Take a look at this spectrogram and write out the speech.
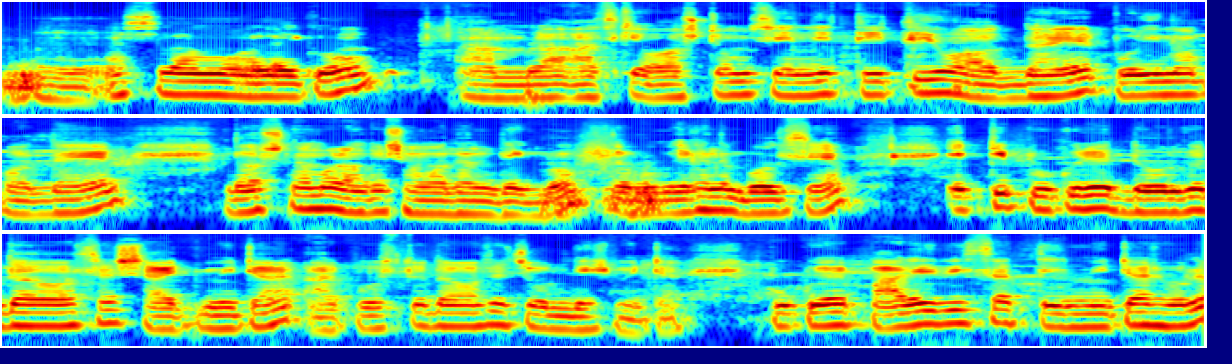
হুম, আসসালামু আলাইকুম। আমরা আজকে অষ্টম শ্রেণির তৃতীয় অধ্যায়ের, পরিমাপ অধ্যায়ের দশ নম্বর অঙ্কের সমাধান দেখব। তো এখানে বলছে, একটি পুকুরের দৈর্ঘ্য দেওয়া আছে ষাট মিটার আর প্রস্থ দেওয়া আছে চল্লিশ মিটার। পুকুরের পাড়ের বিস্তার তিন মিটার হলে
